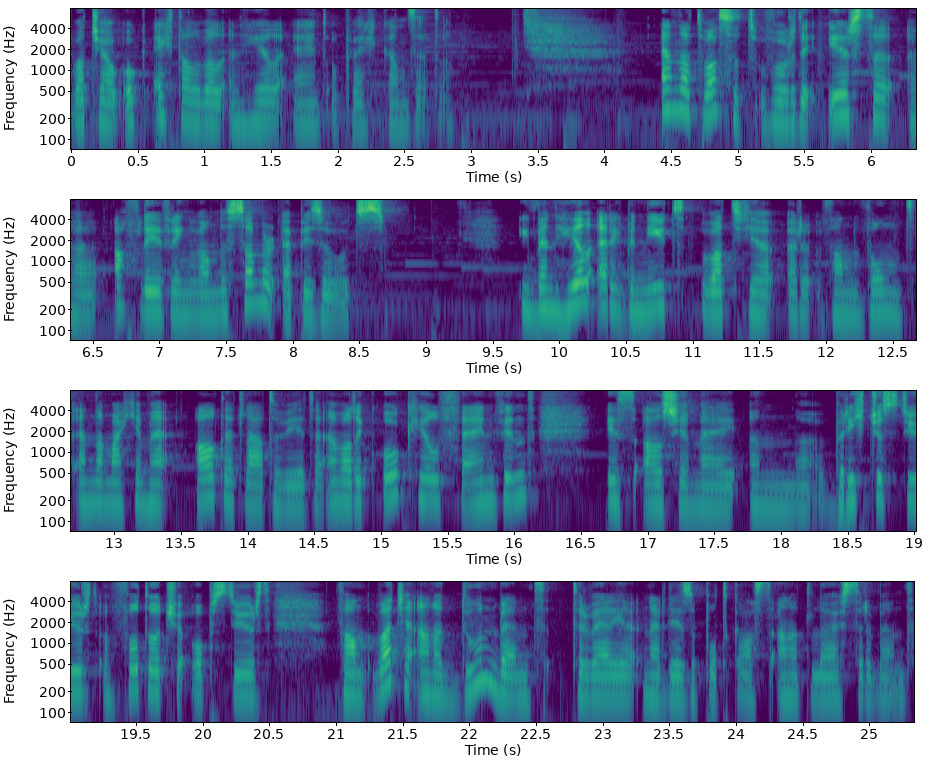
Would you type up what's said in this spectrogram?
wat jou ook echt al wel een hele eind op weg kan zetten. En dat was het voor de eerste uh, aflevering van de Summer Episodes. Ik ben heel erg benieuwd wat je ervan vond en dat mag je mij altijd laten weten. En wat ik ook heel fijn vind, is als je mij een eh, berichtje stuurt, een fotootje opstuurt van wat je aan het doen bent terwijl je naar deze podcast aan het luisteren bent.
